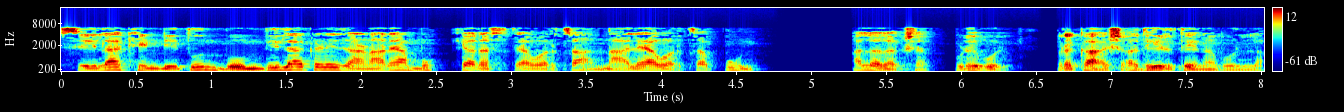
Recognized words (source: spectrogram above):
सेला खिंडीतून बोमदिलाकडे जाणाऱ्या मुख्य रस्त्यावरचा नाल्यावरचा पूल. आलं लक्षात. पुढे बोल. प्रकाश अधीरतेनं बोलला.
